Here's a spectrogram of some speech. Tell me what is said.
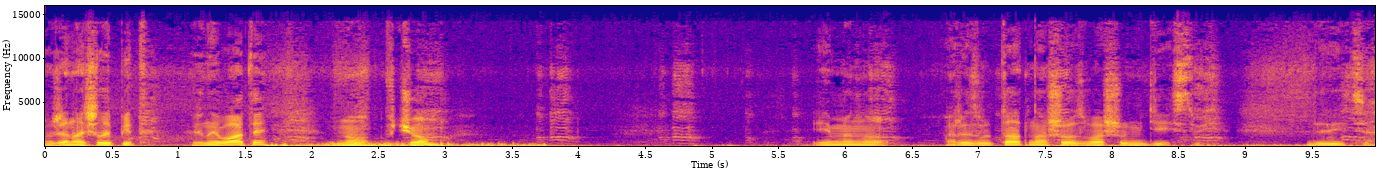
Вже почали підгнивати. Ну, в чому іменно результат нашого з вашими дійствій. Дивіться.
